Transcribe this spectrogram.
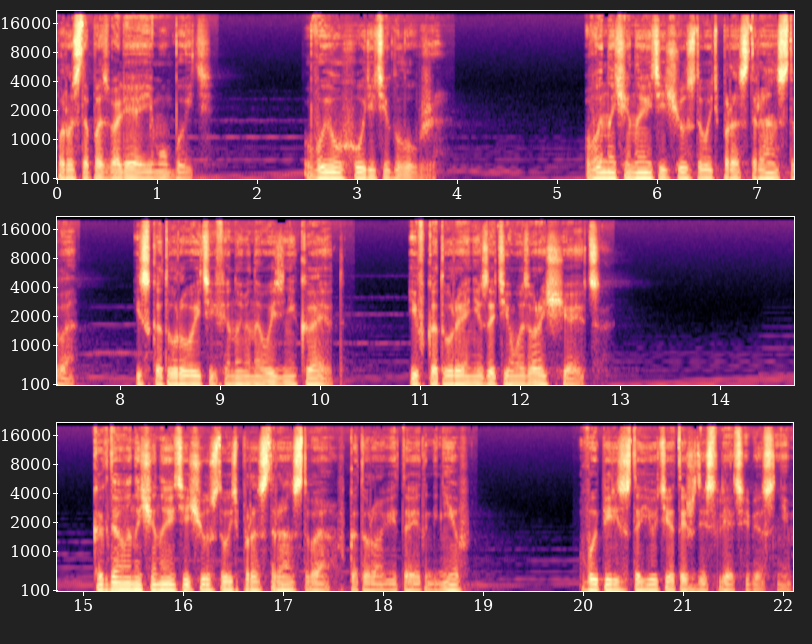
просто позволяя ему быть, вы уходите глубже. Вы начинаете чувствовать пространство, из которого эти феномены возникают и в которое они затем возвращаются – когда вы начинаете чувствовать пространство, в котором витает гнев, вы перестаете отождествлять себя с ним.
